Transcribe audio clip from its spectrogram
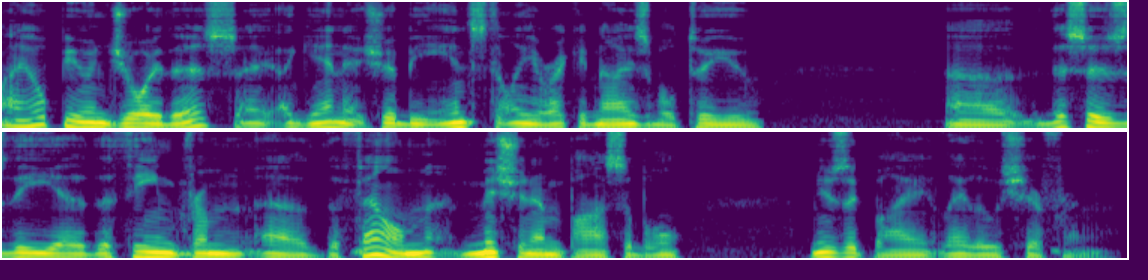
I hope you enjoy this. again, it should be instantly recognizable to you. this is the the theme from the film Mission Impossible Music by Lalo Schifrin.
